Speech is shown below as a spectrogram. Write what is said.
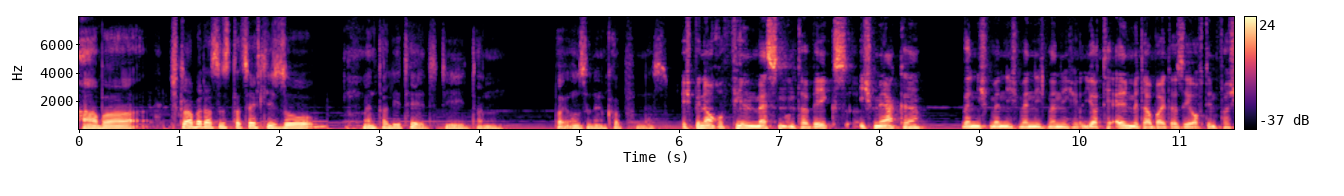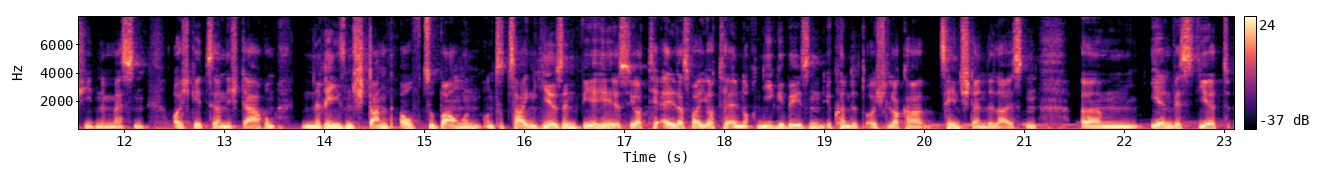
Aber ich glaube, das ist tatsächlich so Mentalität, die dann bei uns in den Köpfen ist. Ich bin auch auf vielen Messen unterwegs. Ich merke, wenn ich, wenn ich, wenn ich, wenn ich JTL-Mitarbeiter sehe auf den verschiedenen Messen, euch geht es ja nicht darum, einen riesen Stand aufzubauen und zu zeigen, hier sind wir, hier ist JTL, das war JTL noch nie gewesen, ihr könntet euch locker zehn Stände leisten. Ähm, ihr investiert,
